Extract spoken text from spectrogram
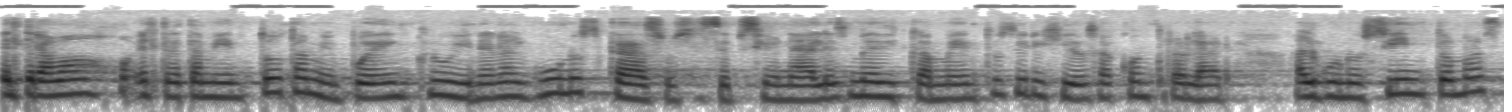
El trabajo, el tratamiento también puede incluir en algunos casos excepcionales medicamentos dirigidos a controlar algunos síntomas.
